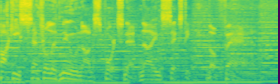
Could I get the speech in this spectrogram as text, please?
Hockey Central at noon on Sportsnet 960. The Fan.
